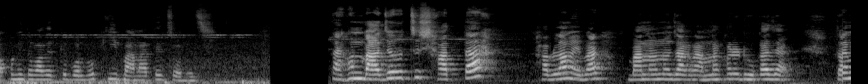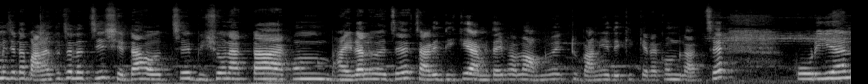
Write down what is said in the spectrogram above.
তখনই তোমাদেরকে বলব কি বানাতে চলেছি। এখন বাজে হচ্ছে সাতটা। ভাবলাম এবার বানানো যাক রান্নাঘরে ঢোকা যাক। তো আমি যেটা বানাতে চলেছি সেটা হচ্ছে ভীষণ একটা এখন ভাইরাল হয়েছে চারিদিকে। আমি তাই ভাবলাম আমিও একটু বানিয়ে দেখি কীরকম লাগছে। কোরিয়ান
